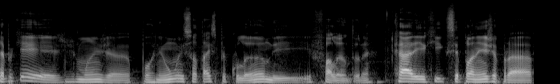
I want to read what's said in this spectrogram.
Até porque a gente não manja porra nenhuma e só tá especulando e falando, né? Cara, e o que, que você planeja pra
